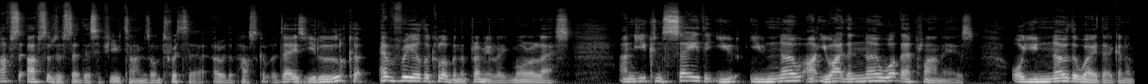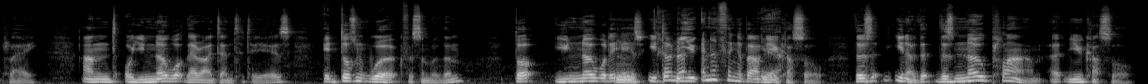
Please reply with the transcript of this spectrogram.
I've, I've sort of said this a few times on Twitter over the past couple of days. You look at every other club in the Premier League, more or less, and you can say that you you know uh, you either know what their plan is, or you know the way they're going to play, and or you know what their identity is. It doesn't work for some of them, but you know what it mm. is. You don't know you, anything about yeah. Newcastle. There's you know there's no plan at Newcastle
